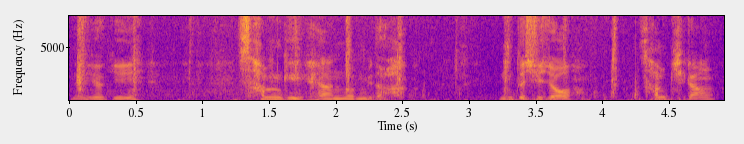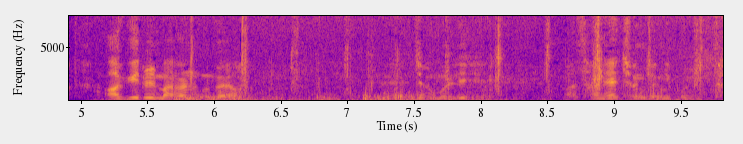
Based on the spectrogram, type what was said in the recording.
네 여기 삼기 해안로입니다 무슨 뜻이죠 삼치랑 아귀를 말하는 건가요 네, 저 멀리 마산의 전경이 보입니다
